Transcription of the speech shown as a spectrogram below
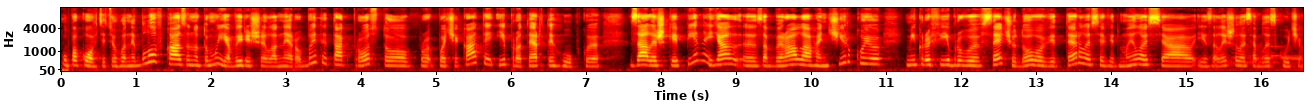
упаковці цього не було вказано, тому я вирішила не робити так, просто почекати і протерти губкою. Залишки піни я е, забирала ганчіркою мікрофібровою, все чудово відтерлося, відмилося і залишилося блискучим.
